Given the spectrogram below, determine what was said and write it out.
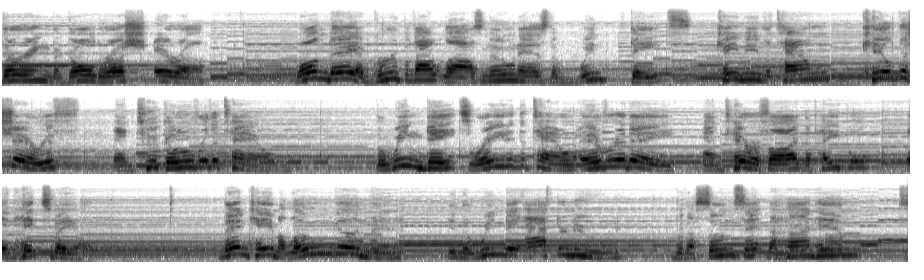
during the gold rush era. One day, a group of outlaws known as the Wingates came into town, killed the sheriff, and took over the town. The Wingates raided the town every day and terrified the people in Hicksville. Then came a lone gunman in the windy afternoon with a sunset behind him to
